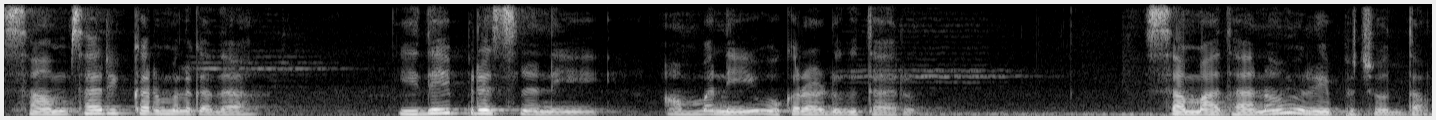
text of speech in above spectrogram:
సాంసారిక కర్మలు కదా? ఇదే ప్రశ్నని అమ్మని ఒకరు అడుగుతారు. సమాధానం రేపు చూద్దాం.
